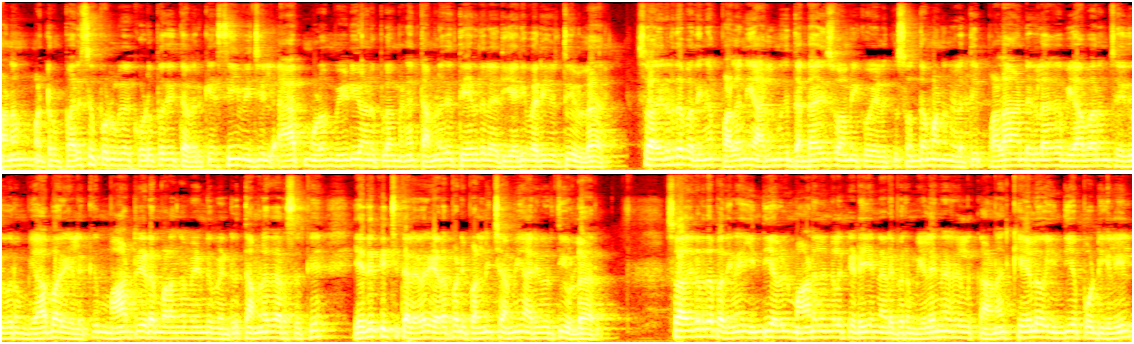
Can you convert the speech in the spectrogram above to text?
பணம் மற்றும் பரிசு பொருட்கள் கொடுப்பதை தவிர்க்க சி விஜில் ஆப் மூலம் வீடியோ அனுப்பலாம் என தமிழக தேர்தல் அதிகாரி வலியுறுத்தியுள்ளார். ஸோ அதுக்கடுத்து பார்த்தீங்கன்னா பழனி அருள்மிகு தண்டாதி சுவாமி கோயிலுக்கு சொந்தமான நிலத்தை பல ஆண்டுகளாக வியாபாரம் செய்து வரும் வியாபாரிகளுக்கு மாற்று இடம் வழங்க வேண்டும் என்று தமிழக அரசுக்கு எதிர்க்கட்சி தலைவர் எடப்பாடி பழனிசாமி அறிவுறுத்தியுள்ளார். ஸோ அதுக்கடுத்து பார்த்தீங்கன்னா இந்தியாவில் மாநிலங்களுக்கு இடையே நடைபெறும் இளைஞர்களுக்கான கேலோ இந்திய போட்டிகளில்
